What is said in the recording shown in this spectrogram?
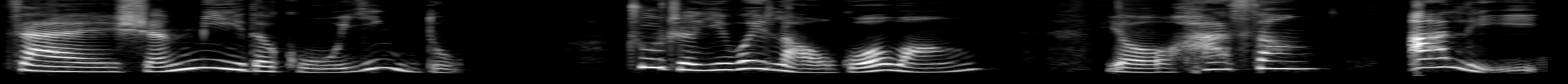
在神秘的古印度，住着一位老国王。有哈桑、阿里、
